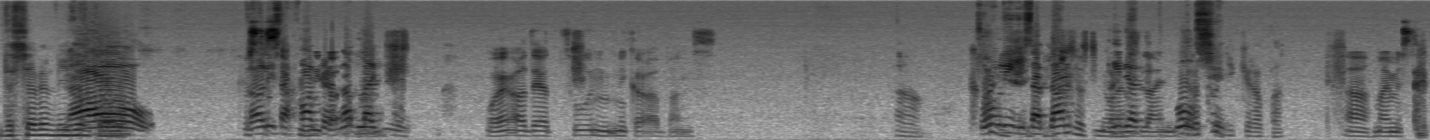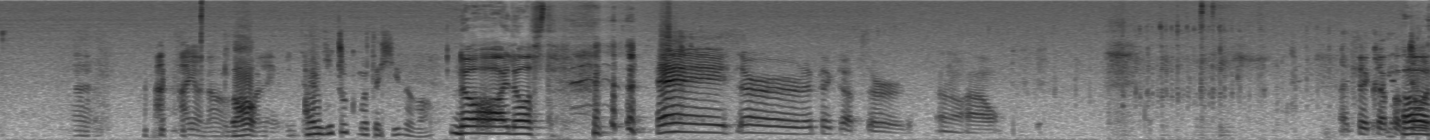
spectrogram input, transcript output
The 7 million dollar. No, Rolly's a fucker, not like me. Where are there two Nicaraguans? Oh. Trolley is a dumb Jesus, no, I'm idiot bullshit. Nikiraban. Ah, my mistake. Uh, I, I don't know. Wow. Probably internet. I overtook Matahina, wow. No, I lost. Hey, third! I picked up third. I don't know how. I picked up a Oh, podium at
